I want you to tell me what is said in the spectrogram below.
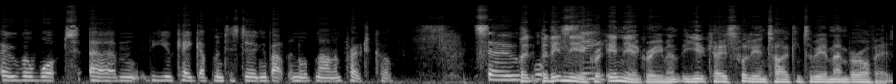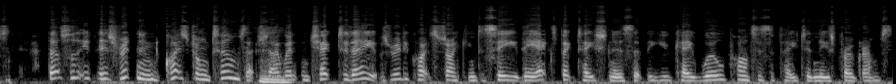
over what um, the UK government is doing about the Northern Ireland Protocol. So, but, but in the see, in the agreement, the UK is fully entitled to be a member of it. That's what it, it's written in quite strong terms. Actually, mm. I hmm. went and checked today. It was really quite striking to see. The expectation is that the UK will participate in these programs.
